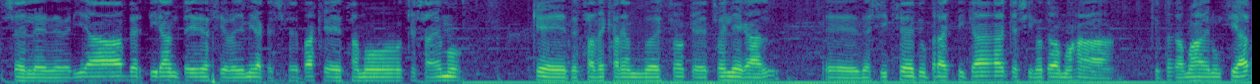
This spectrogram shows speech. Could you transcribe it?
se le debería advertir antes y decir, oye, mira, que sepas que estamos, que sabemos que te estás descargando esto, que esto es ilegal, eh, desiste de tu práctica, que si no te vamos a, que te vamos a denunciar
